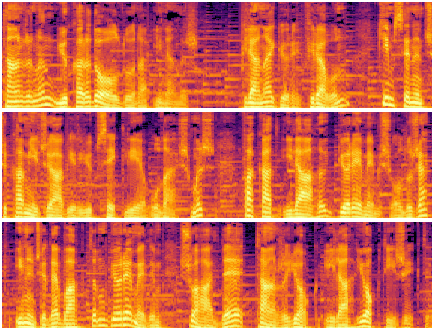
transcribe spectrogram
Tanrı'nın yukarıda olduğuna inanır. Plana göre Firavun, kimsenin çıkamayacağı bir yüksekliğe ulaşmış fakat ilahı görememiş olacak, inince de baktım göremedim, şu halde Tanrı yok, ilah yok diyecekti.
